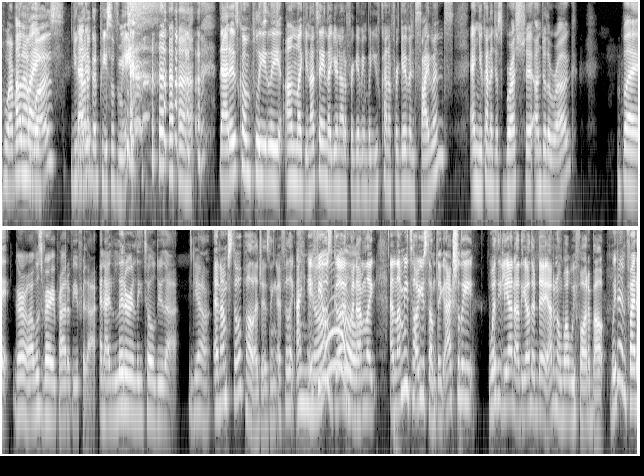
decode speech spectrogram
Whoever Unlike- that was, you that got a good piece of me. that is completely unlike you're not saying that you're not a forgiving, but you've kind of forgiven silence and you kind of just brush shit under the rug. But girl, I was very proud of you for that. And I literally told you that. Yeah, and I'm still apologizing. I feel like I it feels good when. I'm like, and let me tell you something. Actually, with Ileana the other day, I don't know what we fought about. We didn't fight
